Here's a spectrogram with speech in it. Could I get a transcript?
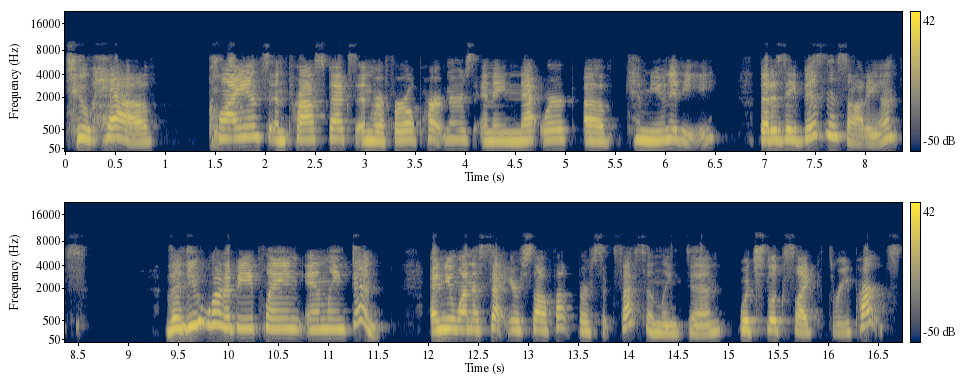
to have clients and prospects and referral partners and a network of community that is a business audience, then you want to be playing in LinkedIn. And you want to set yourself up for success in LinkedIn, which looks like three parts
